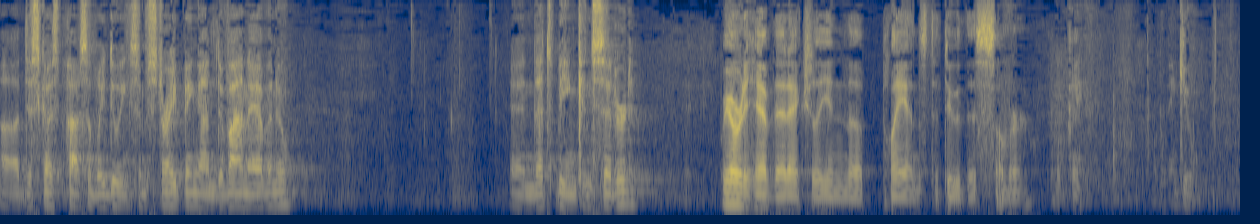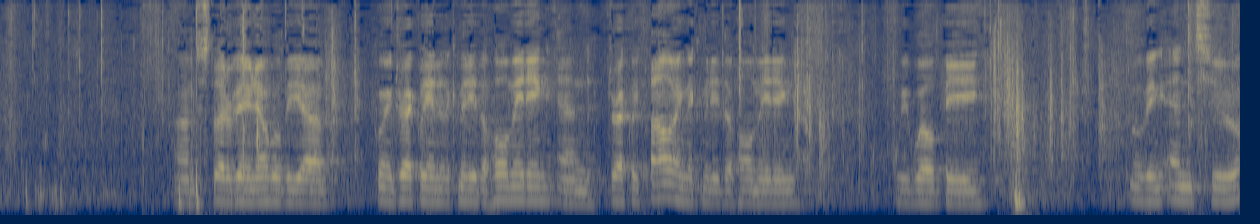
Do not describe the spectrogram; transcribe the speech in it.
uh, discuss possibly doing some striping on Devon Avenue. And that's being considered. We already have that actually in the plans to do this summer. Okay. Thank you. Um, Just to let everybody know, we'll be uh, going directly into the committee of the whole meeting, and directly following the committee of the whole meeting, we will be moving into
